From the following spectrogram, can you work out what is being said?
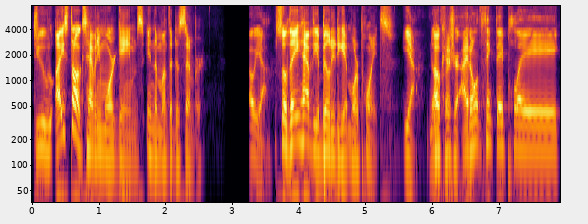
Do Ice Dogs have any more games in the month of December? Oh yeah, So they have the ability to get more points. yeah, no, Okay. for sure. I don't think they play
